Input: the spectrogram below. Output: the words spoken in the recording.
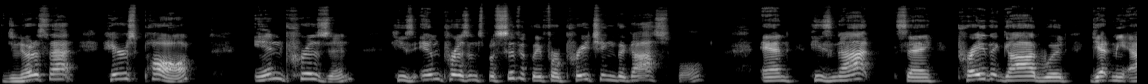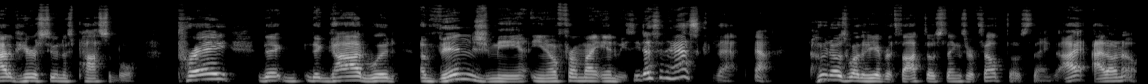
Did you notice that? Here's Paul in prison. He's in prison specifically for preaching the gospel, and he's not saying, Pray that God would get me out of here as soon as possible. Pray that, that God would avenge me, you know, from my enemies. He doesn't ask that. Now, who knows whether he ever thought those things or felt those things? I, I don't know.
